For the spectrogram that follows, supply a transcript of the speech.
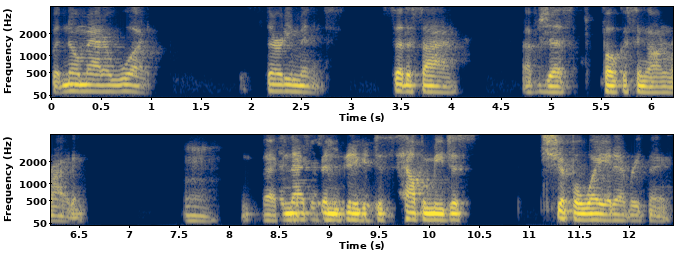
But no matter what, 30 minutes set aside of just focusing on writing. Mm, that and that's been big. It just helping me just chip away at everything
